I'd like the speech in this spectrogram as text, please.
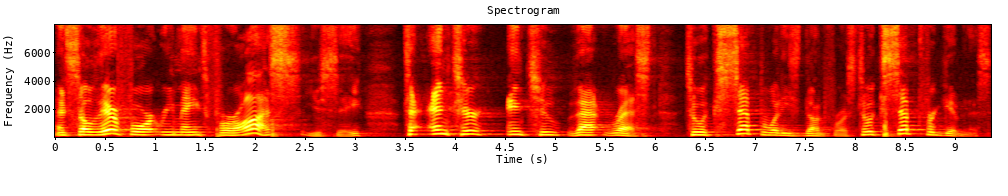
And so, therefore, it remains for us, you see, to enter into that rest, to accept what He's done for us, to accept forgiveness,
